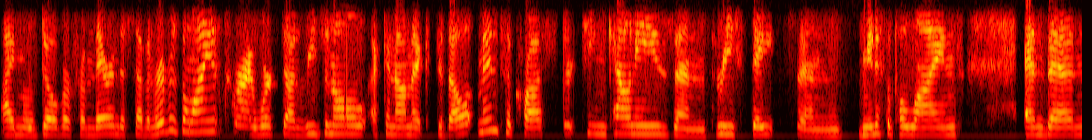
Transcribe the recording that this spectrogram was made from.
I moved over from there into Seven Rivers Alliance, where I worked on regional economic development across 13 counties and three states and municipal lines. And then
